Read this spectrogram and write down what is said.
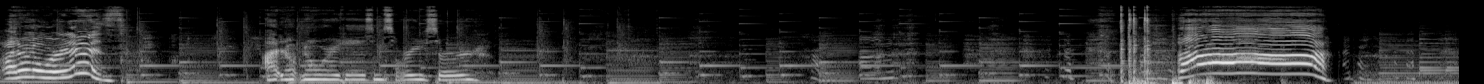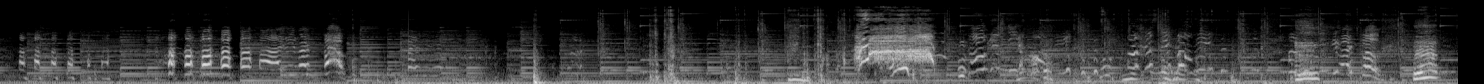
I need it. I don't know where it is. I don't know where it is. I'm sorry, sir. Hi. Um. Ah! I need my phone. Get my phone.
